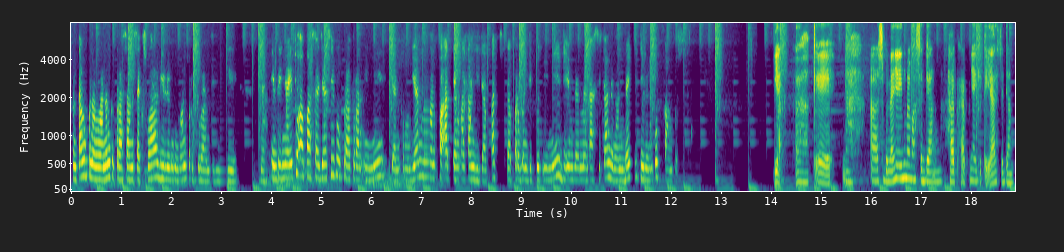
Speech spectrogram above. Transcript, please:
tentang penanganan kekerasan seksual di lingkungan perguruan tinggi. Nah, intinya itu apa saja sih Bu peraturan ini dan kemudian manfaat yang akan didapat jika Permendikbud ini diimplementasikan dengan baik di lingkup kampus? Ya, oke. Okay. Nah, uh, sebenarnya ini memang sedang hype-hype-nya gitu ya, sedang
